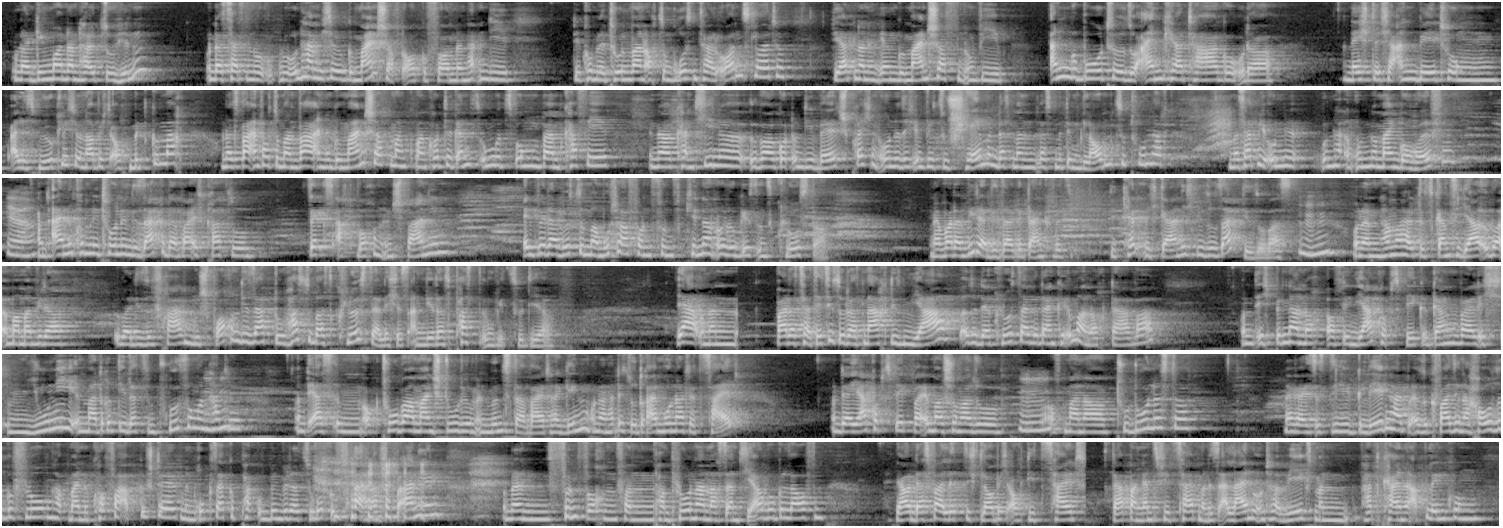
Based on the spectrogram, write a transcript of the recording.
Und da ging man dann halt so hin. Und das hat eine, eine unheimliche Gemeinschaft auch geformt. Dann hatten die, die Kommilitonen waren auch zum großen Teil Ordensleute. Die hatten dann in ihren Gemeinschaften irgendwie Angebote, so Einkehrtage oder nächtliche Anbetungen, alles Mögliche. Und da habe ich auch mitgemacht. Und das war einfach so, man war eine Gemeinschaft, man, man konnte ganz ungezwungen beim Kaffee in der Kantine über Gott und die Welt sprechen, ohne sich irgendwie zu schämen, dass man was mit dem Glauben zu tun hat. Und das hat mir unge ungemein geholfen. Ja. Und eine Kommilitonin, die sagte, da war ich gerade so sechs, acht Wochen in Spanien, entweder wirst du mal Mutter von fünf Kindern oder du gehst ins Kloster. Und da war dann wieder dieser Gedanke, die kennt mich gar nicht, wieso sagt die sowas? Mhm. Und dann haben wir halt das ganze Jahr über immer mal wieder über diese Fragen gesprochen. Die sagt, du hast du was Klösterliches an dir, das passt irgendwie zu dir. Ja, und dann war das tatsächlich so, dass nach diesem Jahr, also der Klostergedanke immer noch da war. Und ich bin dann noch auf den Jakobsweg gegangen, weil ich im Juni in Madrid die letzten Prüfungen mhm. hatte und erst im Oktober mein Studium in Münster weiterging. Und dann hatte ich so drei Monate Zeit. Und der Jakobsweg war immer schon mal so mhm. auf meiner To-Do-Liste. Jetzt ist die Gelegenheit, also quasi nach Hause geflogen, habe meine Koffer abgestellt, dem Rucksack gepackt und bin wieder zurückgefahren nach Spanien. Und dann fünf Wochen von Pamplona nach Santiago gelaufen. Ja, und das war letztlich, glaube ich, auch die Zeit, da hat man ganz viel Zeit, man ist alleine unterwegs, man hat keine Ablenkung.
